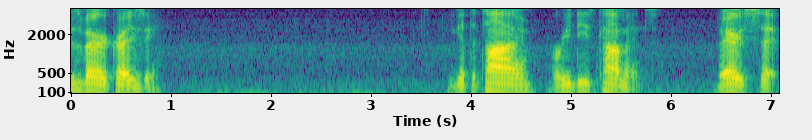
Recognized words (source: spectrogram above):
This is very crazy. You get the time, read these comments. Very sick.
